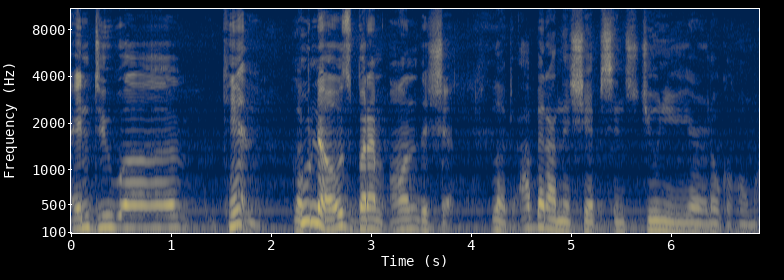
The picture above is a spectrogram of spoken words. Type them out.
Into uh, Canton. Who knows? But I'm on the ship. Look, I've been on this ship since junior year at Oklahoma.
